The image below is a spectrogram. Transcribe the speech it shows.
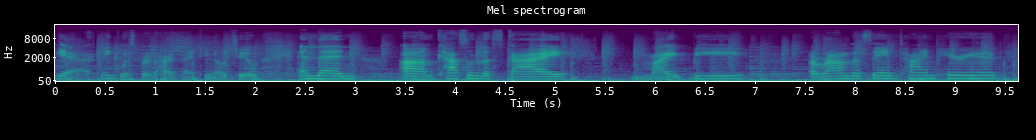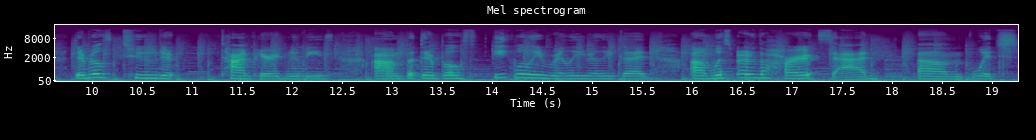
yeah i think whisper of the heart 1902 and then um, Castle in the Sky might be around the same time period. They're both two time period movies, um, but they're both equally really, really good. Um, Whisper of the Heart, sad, um, which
